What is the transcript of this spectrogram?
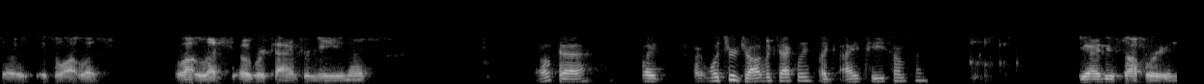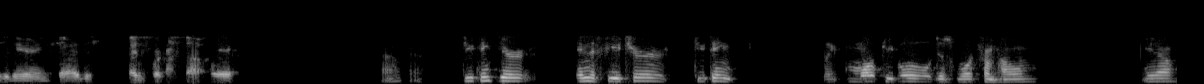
So it's a lot less, a lot less overtime for me, you know. Okay. Like, uh, what's your job exactly? Like IT something? Yeah, I do software engineering, so I just I just work on software. Okay. Do you think you're in the future? Do you think like more people will just work from home? You know,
